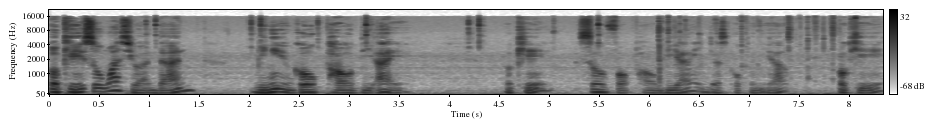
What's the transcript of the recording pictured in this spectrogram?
Okay, so once you are done, we need to go Power BI. Okay, so for Power BI, just open it up. Okay.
